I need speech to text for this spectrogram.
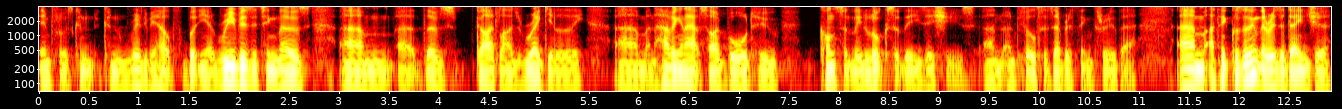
influence can can really be helpful. But you know, revisiting those um, uh, those guidelines regularly um, and having an outside board who constantly looks at these issues and, and filters everything through there. Um, I think because I think there is a danger,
